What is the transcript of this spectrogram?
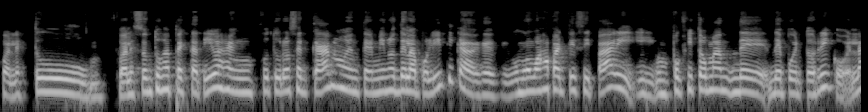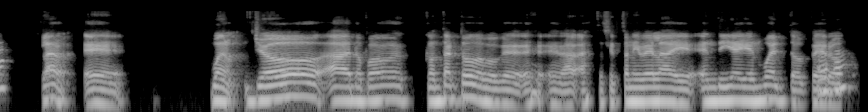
cuál es tu, cuáles son tus expectativas en un futuro cercano en términos de la política, que, cómo vas a participar y, y un poquito más de, de Puerto Rico, ¿verdad? Claro, eh, bueno, yo ah, no puedo contar todo porque eh, eh, hasta cierto nivel hay NDA envuelto, pero, Ajá.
